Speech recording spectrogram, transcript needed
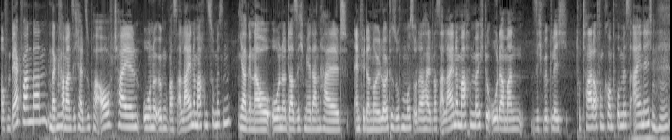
auf den Berg wandern. Mhm. Dann kann man sich halt super aufteilen, ohne irgendwas alleine machen zu müssen. Ja, genau, ohne dass ich mir dann halt entweder neue Leute suchen muss oder halt was alleine machen möchte oder man sich wirklich total auf einen Kompromiss einigt. Mhm.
